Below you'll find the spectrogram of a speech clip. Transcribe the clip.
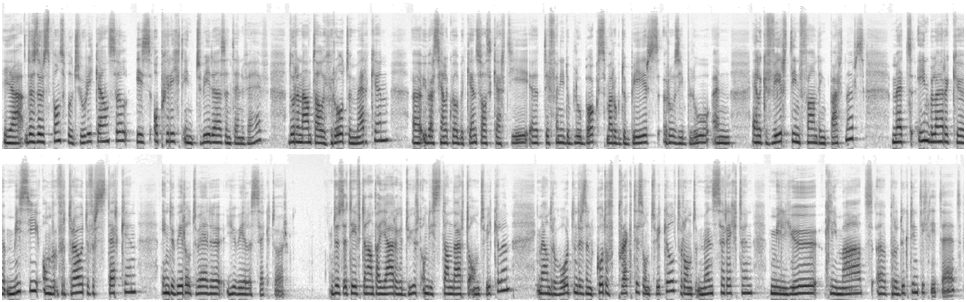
Ja, dus de Responsible Jury Council is opgericht in 2005 door een aantal grote merken, uh, u waarschijnlijk wel bekend, zoals Cartier, uh, Tiffany, de Blue Box, maar ook de Beers, Rosie Blue en eigenlijk veertien founding partners met één belangrijke missie om vertrouwen te versterken in de wereldwijde juwelensector. Dus het heeft een aantal jaren geduurd om die standaard te ontwikkelen. Met andere woorden, er is een code of practice ontwikkeld rond mensenrechten, milieu, klimaat, uh, productintegriteit.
